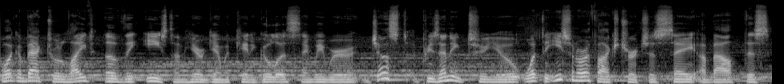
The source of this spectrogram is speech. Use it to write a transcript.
Welcome back to Light of the East. I'm here again with Katie Goulis, and we were just presenting to you what the Eastern Orthodox churches say about this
